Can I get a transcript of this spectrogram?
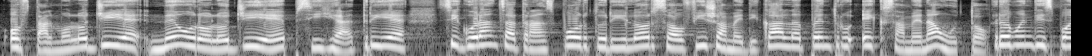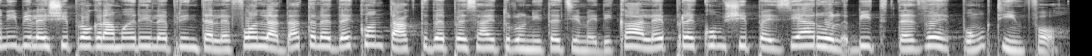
oftalmologie, neurologie, psihiatrie, siguranța transporturilor sau fișa medicală pentru examen auto. Rămân disponibile și programările prin telefon la datele de contact de pe site-ul unității medicale, precum și pe ziarul bittv.info.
